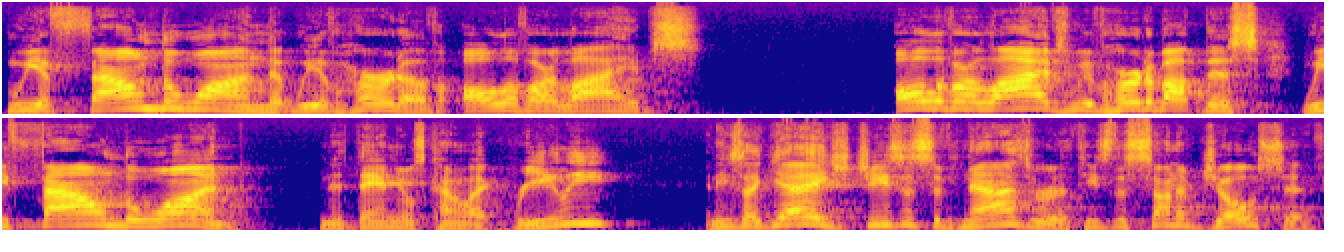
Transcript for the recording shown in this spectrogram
we have found the one that we have heard of all of our lives. All of our lives, we've heard about this. We found the one. Nathaniel's kind of like, Really? And he's like, Yeah, he's Jesus of Nazareth. He's the son of Joseph.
